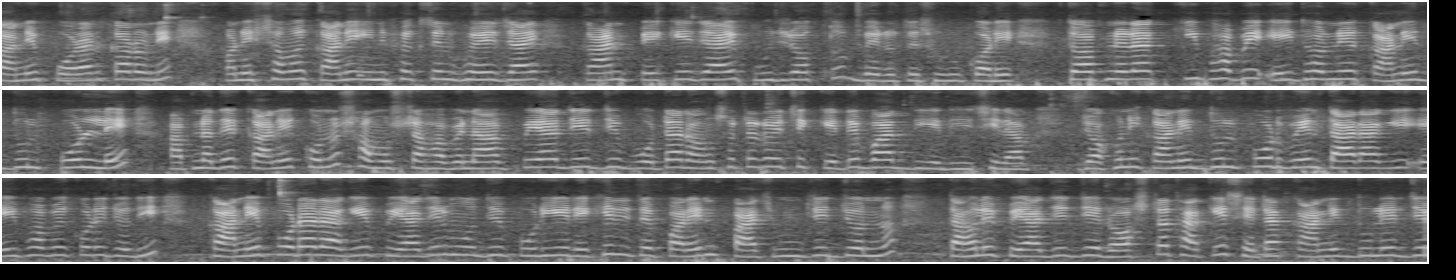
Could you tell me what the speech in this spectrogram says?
কানে পড়ার কারণে অনেক সময় কানে ইনফেকশন হয়ে যায়, কান পেকে যায়, পুজ রক্ত বেরোতে শুরু করে। তো আপনারা কীভাবে এই ধরনের কানের দুল পরলে আপনাদের কানের কোনো সমস্যা হবে না? পেঁয়াজের যে বোটার অংশটা রয়েছে, কেটে বাদ দিয়ে দিয়েছিলাম। যখনই কানের দুল পরবেন, তার আগে এইভাবে করে যদি কানে পড়ার আগে পেঁয়াজের মধ্যে পরিয়ে রেখে দিতে পারেন পাঁচ মিনিটের জন্য। তাহলে পেঁয়াজের যে রসটা থাকে, সেটা কানের দুলের যে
